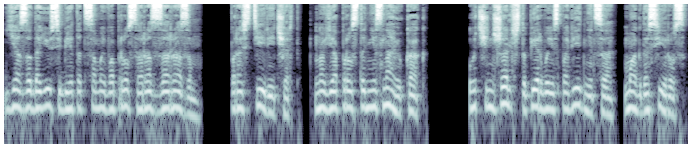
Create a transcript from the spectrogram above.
«Я задаю себе этот самый вопрос раз за разом. Прости, Ричард, но я просто не знаю, как. Очень жаль, что первая исповедница, Магда Сирус,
